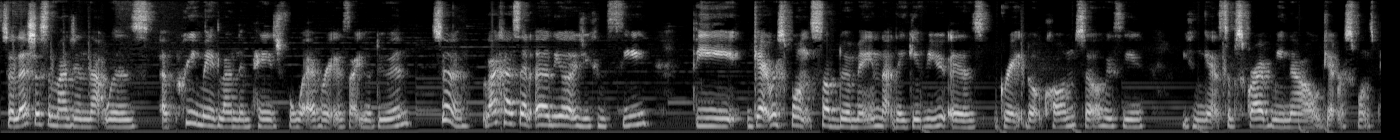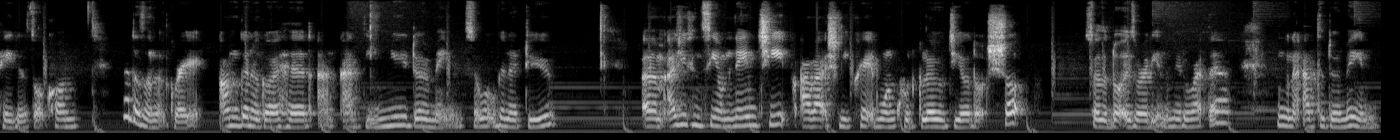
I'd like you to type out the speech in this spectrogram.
So let's just imagine that was a pre-made landing page for whatever it is that you're doing. So like I said earlier, as you can see, the GetResponse subdomain that they give you is gr8.com. So obviously you can get subscribe me now, getresponsepages.com. That doesn't look great. I'm gonna go ahead and add the new domain. So what we're gonna do, um, as you can see on Namecheap, I've actually created one called glowgeo.shop. So the dot is already in the middle right there. I'm gonna add the domain.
